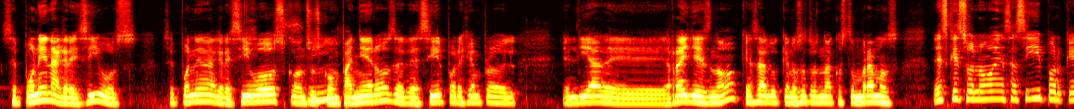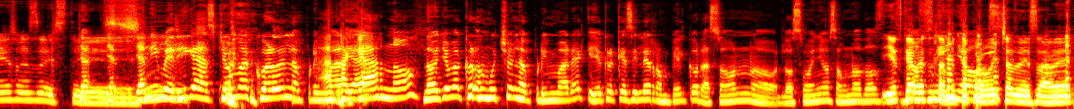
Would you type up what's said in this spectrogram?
se ponen agresivos se ponen agresivos con sus compañeros de decir por ejemplo el, el día de Reyes no que es algo que nosotros no acostumbramos es que eso no es así porque eso es este Ya, ya- ya ni me digas, yo me acuerdo en la primaria. Atacar, ¿no? No, yo me acuerdo mucho en la primaria que yo creo que sí le rompí el corazón o los sueños a uno o dos. y es que a veces también te aprovechas de saber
